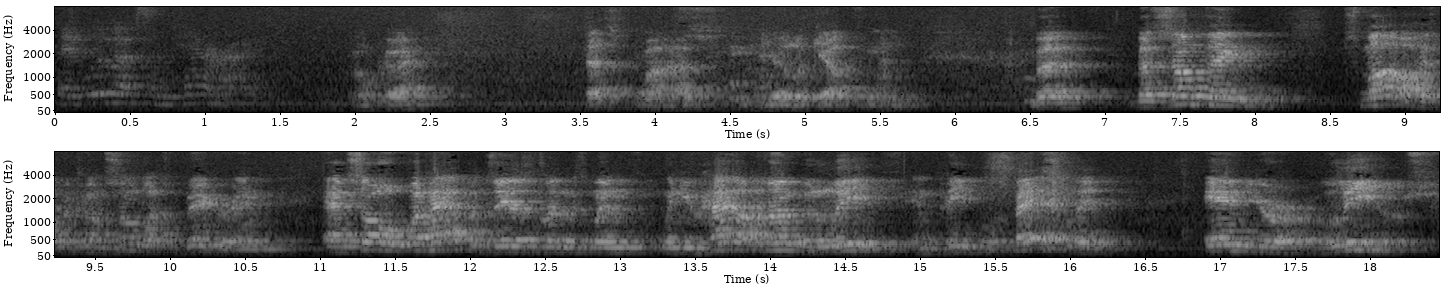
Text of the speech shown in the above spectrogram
They blew up some tannerite. Okay? That's wise in the middle of California. But, but something small has become so much bigger. And, and so what happens is when, when, when you have unbelief in people, especially in your leaders,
